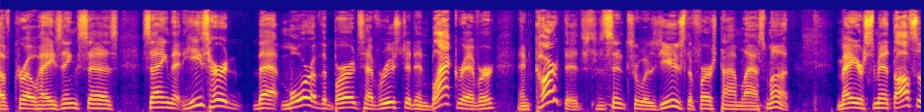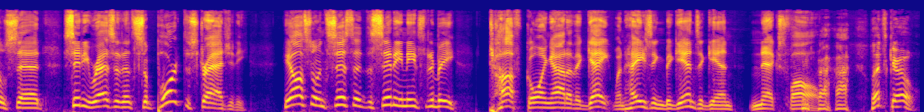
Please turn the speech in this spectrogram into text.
of crow hazing, says saying that he's heard that more of the birds have roosted in Black River and Carthage since it was used the first time last month. Mayor Smith also said city residents support the strategy. He also insisted the city needs to be tough going out of the gate when hazing begins again next fall. Let's go.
